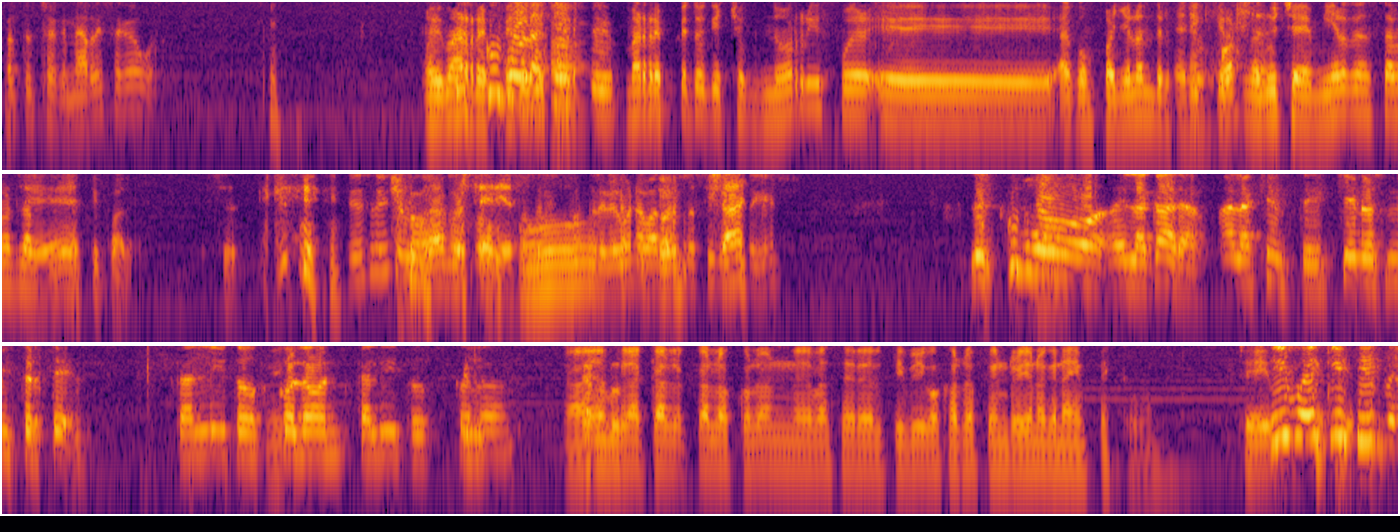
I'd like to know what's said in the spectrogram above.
Falta Chuck Norris acá, weón. Oye, más respeto, a la que, gente. más respeto que Chuck Norris fue eh, acompañó al Undertaker en una lucha de mierda en SummerSlam Sí. 24. Eso hizo Una por series. Cuando le una escupo en la cara a la gente quién es Mr. T. Carlitos, Sí. Colón, Carlitos, Colón. No, al final Carlos, Carlos Colón eh, va a ser el típico Carlos Finn relleno que nadie pesca, bueno. Sí, pues es que siempre,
